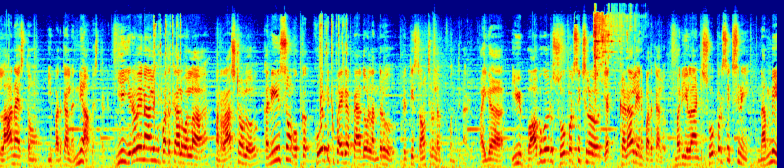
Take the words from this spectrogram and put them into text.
లా నేస్తం ఈ పథకాలన్నీ ఆపేస్తాడు. ఈ ఇరవై నాలుగు పథకాల వల్ల మన రాష్ట్రంలో కనీసం ఒక్క కోటికి పైగా పేదోళ్ళందరూ ప్రతి సంవత్సరం లబ్ధి పొందుతున్నారు. పైగా ఇవి బాబుగారు సూపర్ సిక్స్లో ఎక్కడా లేని పథకాలు. మరి ఇలాంటి సూపర్ సిక్స్ని నమ్మి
